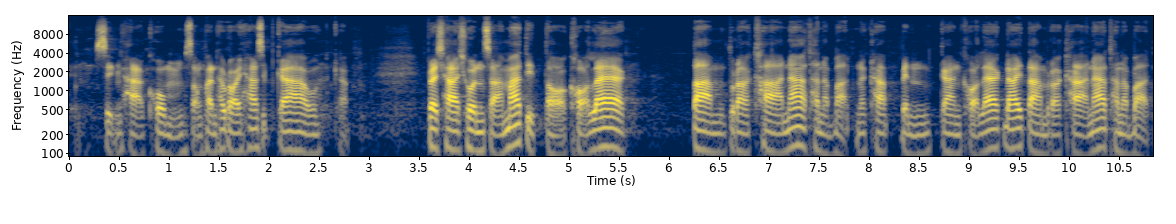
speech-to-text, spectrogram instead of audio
11 สิงหาคม 2559 ครับ ประชาชนสามารถติดต่อขอแลก ตามราคาหน้าธนบัตรนะครับ เป็นการขอแลกได้ตามราคาหน้าธนบัตร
